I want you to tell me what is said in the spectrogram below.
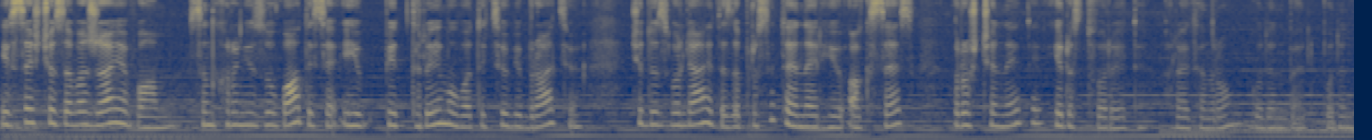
І все, що заважає вам синхронізуватися і підтримувати цю вібрацію, чи дозволяєте запросити енергію Аксес, розчинити і розтворити. Put and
